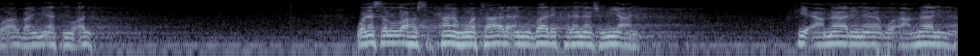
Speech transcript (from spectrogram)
وأربعمائة وألف. ونسأل الله سبحانه وتعالى أن يبارك لنا جميعا في أعمالنا وأعمالنا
